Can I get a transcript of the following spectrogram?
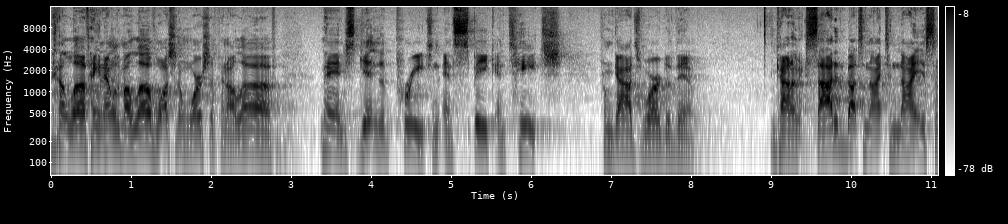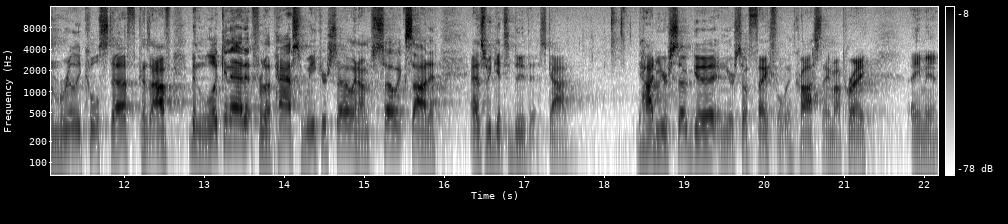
And I love hanging out with them. I love watching them worship. And I love, man, just getting to preach and, and speak and teach from God's word to them. Kind of excited about tonight. Tonight is some really cool stuff because I've been looking at it for the past week or so, and I'm so excited as we get to do this, God. God, you're so good and you're so faithful. In Christ's name I pray. Amen.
